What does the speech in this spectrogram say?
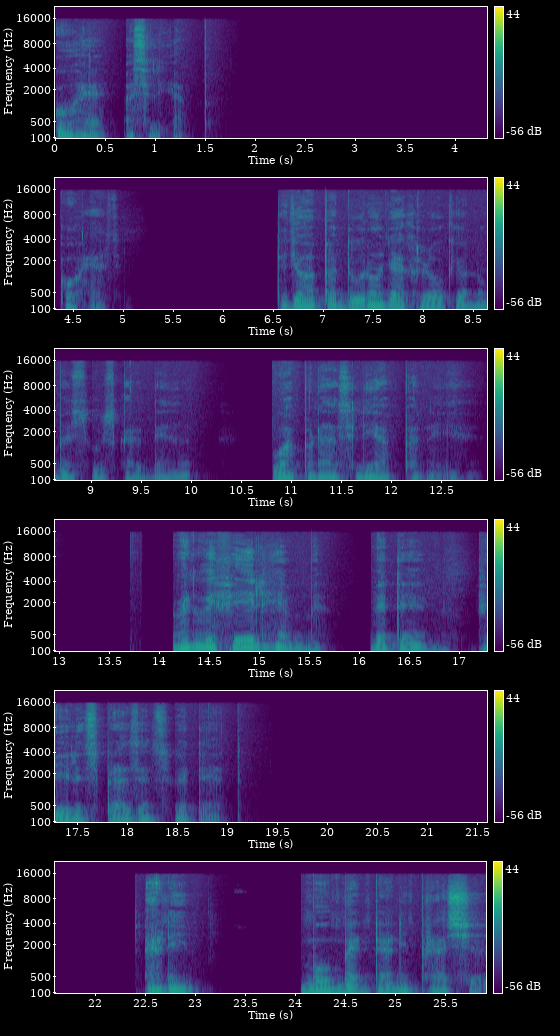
ਉਹ ਹੈ ਅਸਲੀ ਆਪ। ਉਹ ਹੈ ਅਸਲੀ ਤੇ ਜੋ ਆਪਾਂ ਦੂਰੋਂ ਜਾ ਖਲੋ ਕੇ ਉਹਨੂੰ ਮਹਿਸੂਸ ਕਰਦੇ ਹਾਂ ਉਹ ਆਪਣਾ ਅਸਲੀ ਆਪਾ ਨਹੀਂ ਹੈ when we feel him within feel his presence within any movement any pressure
